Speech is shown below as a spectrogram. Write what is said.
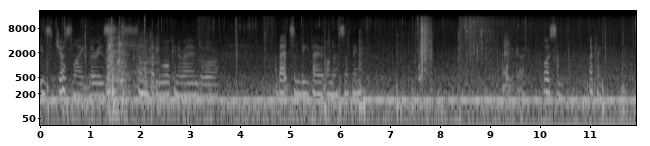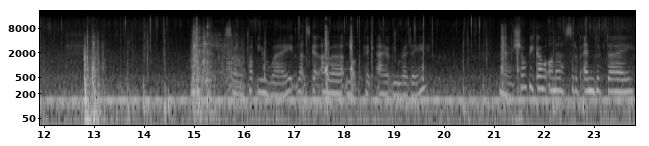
is just like there is somebody walking around or about to leap out on us, I think. There we go. Awesome. Okay. So we'll pop you away. Let's get our lockpick out and ready. Now, shall we go on a sort of end of day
